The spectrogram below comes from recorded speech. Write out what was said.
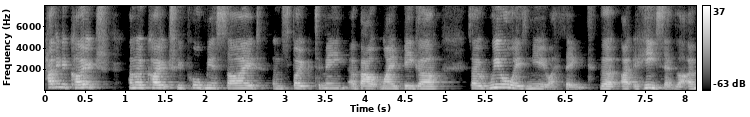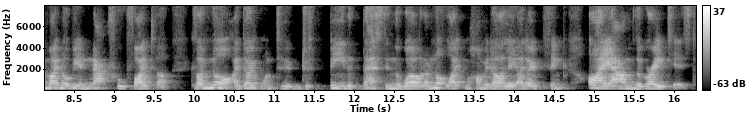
having a coach, having a coach who pulled me aside and spoke to me about my bigger. So we always knew, I think, that I, he said that I might not be a natural fighter because I'm not. I don't want to just be the best in the world. I'm not like Muhammad Ali. I don't think I am the greatest.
